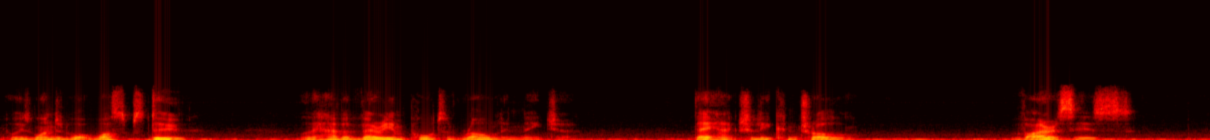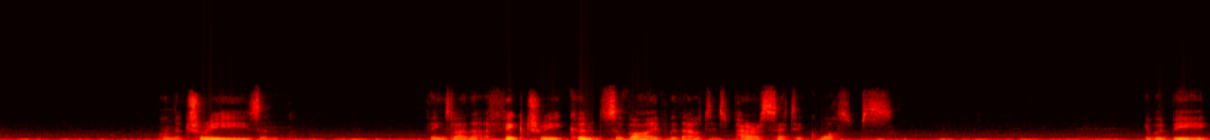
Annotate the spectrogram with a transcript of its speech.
You always wondered what wasps do? Well, they have a very important role in nature. They actually control viruses on the trees and things like that. A fig tree couldn't survive without its parasitic wasps it would be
